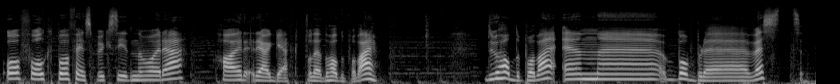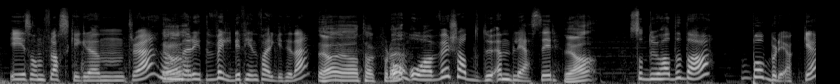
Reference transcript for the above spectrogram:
og folk på Facebook-sidene våre har reagert på det du hadde på deg. Du hadde på deg en eh, boblevest i sånn flaskegrønn, tror jeg. Ja. Sånn veldig fin farge til deg. ja, ja, takk for det. Og over så hadde du en blazer. Ja. Så du hadde da boblejakke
